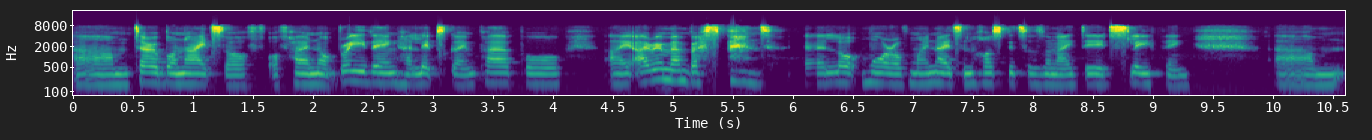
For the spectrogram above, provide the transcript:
Um, terrible nights of of her not breathing, her lips going purple. I, I remember I spent a lot more of my nights in hospitals than I did sleeping. Um,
